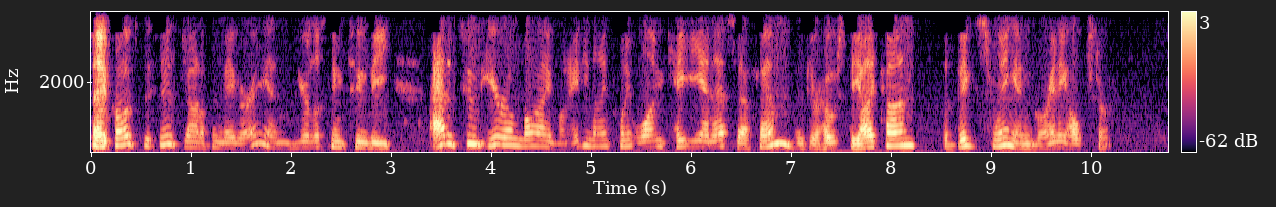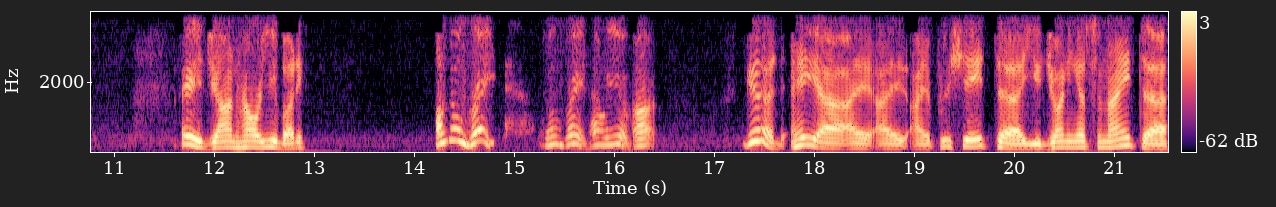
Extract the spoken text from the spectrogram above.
Hey, folks, this is Jonathan Maberry, and you're listening to the Attitude Era Live on 89.1 KENS FM with your host, The Icon, The Big Swing, and Granny Hulkster. Hey, John, how are you, buddy? I'm doing great. Doing great. How are you? Uh, good. Hey, uh, I, I I appreciate uh, you joining us tonight. Uh,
